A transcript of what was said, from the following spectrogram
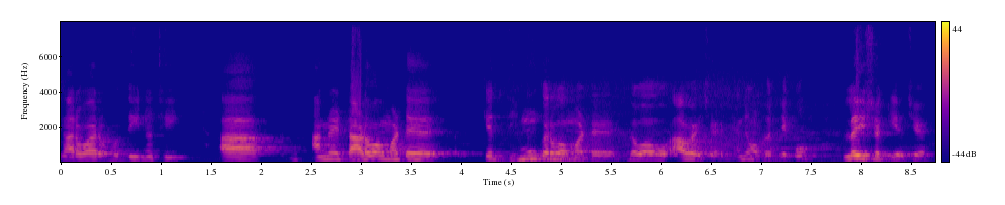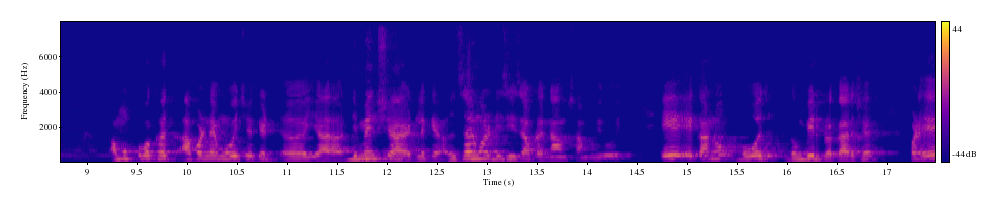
સારવાર હોતી નથી. આ, આને ટાળવા માટે કે ધીમું કરવા માટે દવાઓ આવે છે, એનો આપણે ટેકો લઈ શકીએ છીએ. અમુક વખત આપણને એમ હોય છે કે ડિમેન્શિયા એટલે કે અલ્ઝાઇમર ડિસીઝ આપણે નામ સાંભળ્યું હોય. એ એક આનો બહુ જ ગંભીર પ્રકાર છે, પણ એ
